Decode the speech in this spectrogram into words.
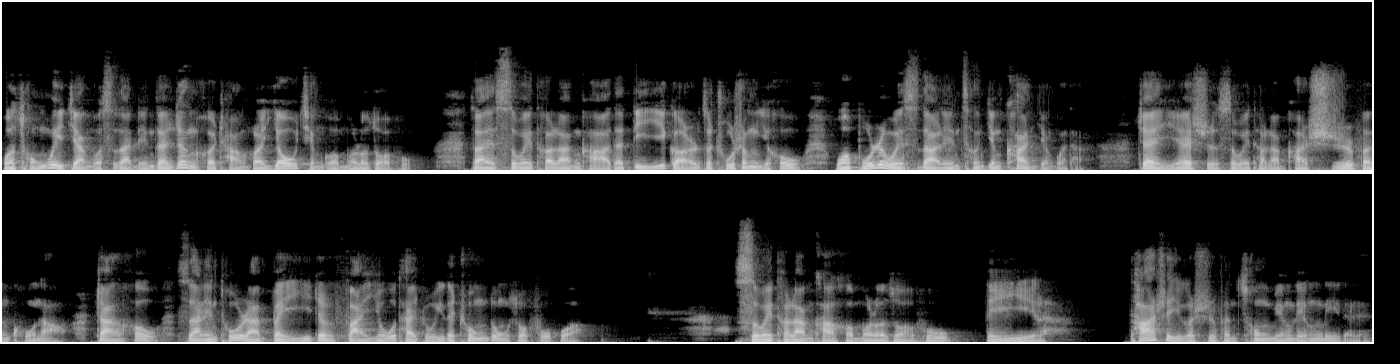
我从未见过斯大林在任何场合邀请过莫洛佐夫。在斯维特兰卡的第一个儿子出生以后，我不认为斯大林曾经看见过他，这也使斯维特兰卡十分苦恼。战后，斯大林突然被一阵反犹太主义的冲动所俘获，斯维特兰卡和莫洛佐夫离异了。他是一个十分聪明伶俐的人，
